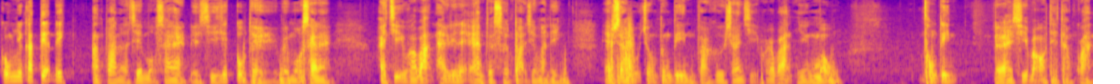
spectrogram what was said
cũng như các tiện ích an toàn ở trên mẫu xe này để chi tiết cụ thể về mẫu xe này. Anh chị và các bạn hãy liên hệ em theo số điện thoại trên màn hình. Em sẽ hỗ trợ thông tin và gửi cho anh chị và các bạn những mẫu thông tin để anh chị bạn có thể tham quan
